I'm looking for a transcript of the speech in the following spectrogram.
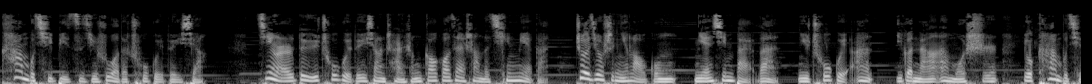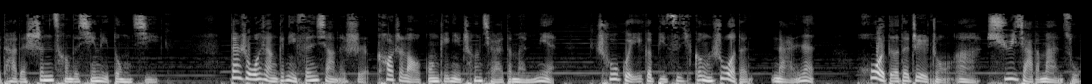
看不起比自己弱的出轨对象。进而对于出轨对象产生高高在上的轻蔑感，这就是你老公年薪百万，你出轨按一个男按摩师又看不起他的深层的心理动机。但是我想跟你分享的是，靠着老公给你撑起来的门面，出轨一个比自己更弱的男人，获得的这种啊虚假的满足，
